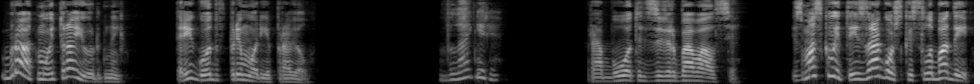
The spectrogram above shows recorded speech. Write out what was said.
«Брат мой троюродный. Три года в Приморье провел». «В лагере?» «Работать завербовался. Из Москвы-то, из Рогожской слободы,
